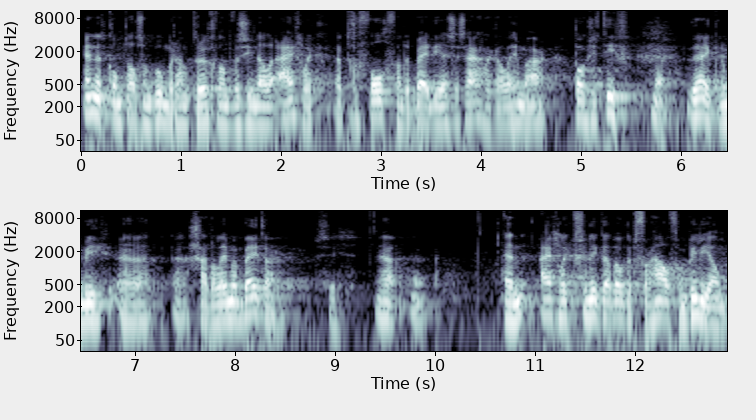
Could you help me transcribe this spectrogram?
En het komt als een boemerang terug, want we zien al eigenlijk, het gevolg van de BDS is eigenlijk alleen maar positief. Ja. De economie uh, gaat alleen maar beter. Precies. Ja. ja. En eigenlijk vind ik dat ook het verhaal van Biliam.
